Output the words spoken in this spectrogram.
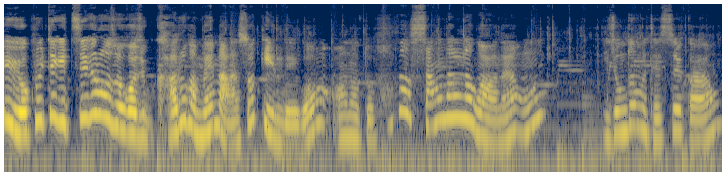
이 옆불떼기 찌그러져가지고 가루가 매면 안 섞이는데, 이거? 아, 나 또 화가 싹 날라고 하네, 응? 이 정도면 됐을까요?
